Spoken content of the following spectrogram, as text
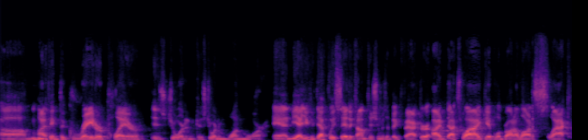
Um, mm-hmm. I think the greater player is Jordan because Jordan won more, and yeah, you could definitely say the competition was a big factor. I, that's why I give LeBron a lot of slack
